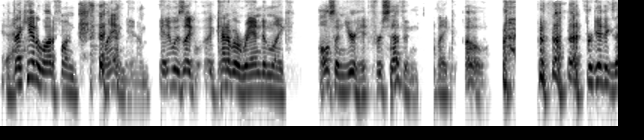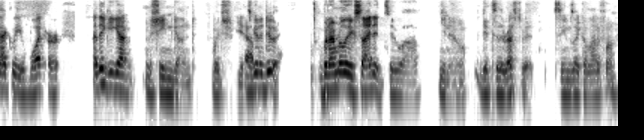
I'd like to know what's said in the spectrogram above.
Yeah. Becky had a lot of fun playing him, and it was like a, kind of a random like. All of a sudden, you're hit for seven. Like, oh, I forget exactly what, or I think he got machine gunned, which Yeah. is going to do it. But I'm really excited to, uh, you know, get to the rest of it. Seems like a lot of fun.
